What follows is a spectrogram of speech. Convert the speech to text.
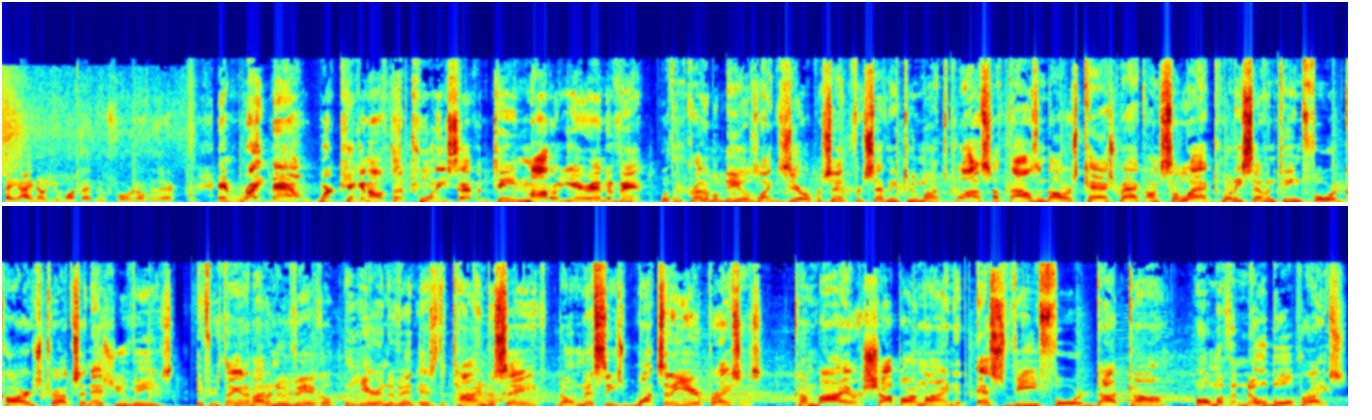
Hey, I know you want that new Ford over there. And right now, we're kicking off the 2017 model year end event with incredible deals like 0% for 72 months plus $1,000 cash back on select 2017 Ford cars, trucks, and SUVs. If you're thinking about a new vehicle, the year end event is the time to save. Don't miss these once in a year prices. Come by or shop online at svford.com, home of the no bull price.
